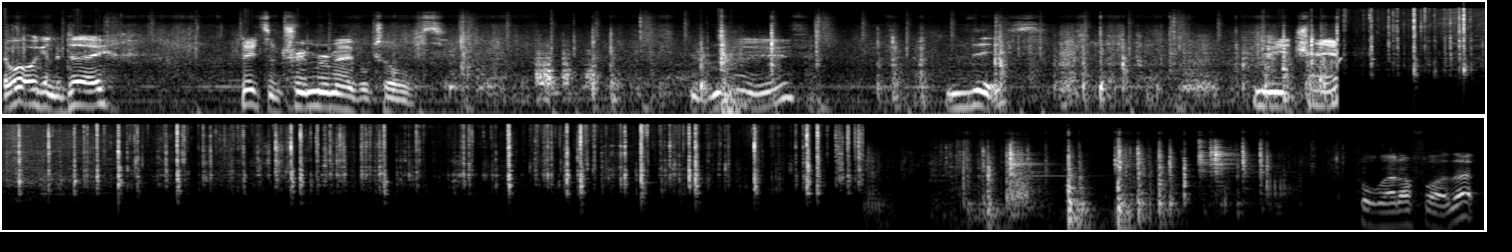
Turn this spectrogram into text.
So what we're going to do, need some trim removal tools. Remove this rear trim. Pull that off like that.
